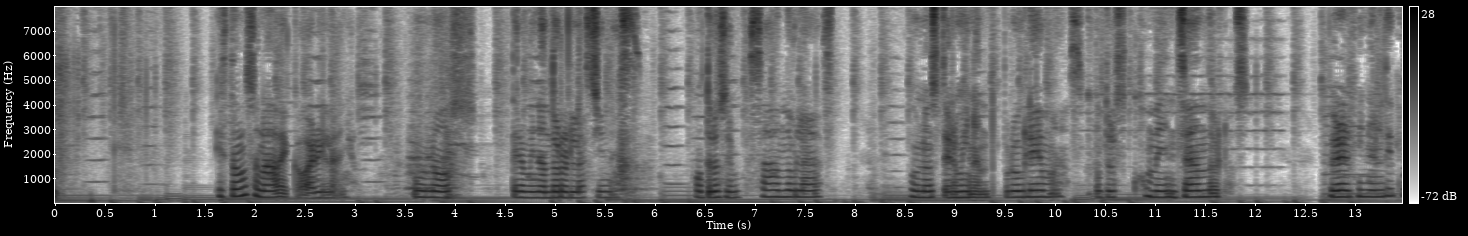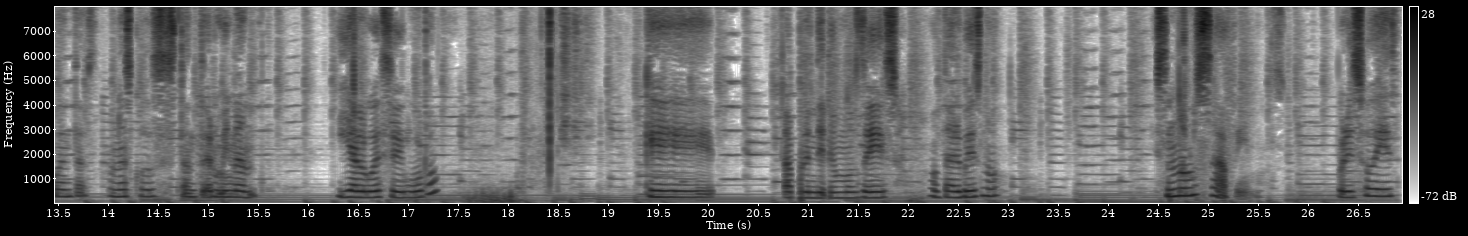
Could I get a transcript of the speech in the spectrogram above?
Estamos a nada de acabar el año. Unos terminando relaciones, otros empezándolas, unos terminando problemas, otros comenzándolos. Pero al final de cuentas, unas cosas están terminando. Y algo es seguro que aprenderemos de eso. O tal vez no. Eso no lo sabemos. Por eso es.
